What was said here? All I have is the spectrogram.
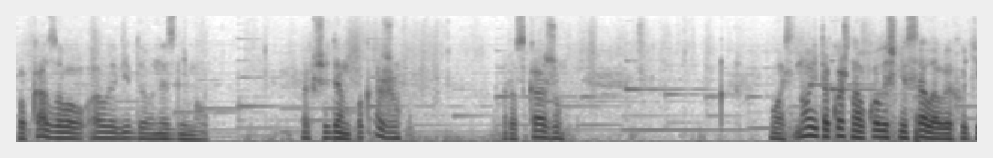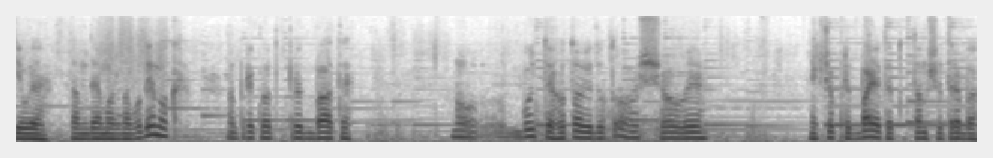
показував, але відео не знімав. Так що йдемо покажу, розкажу. Ось. Ну і також навколишні села ви хотіли, там де можна будинок, наприклад, придбати. Ну, будьте готові до того, що ви, якщо придбаєте, то там ще треба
